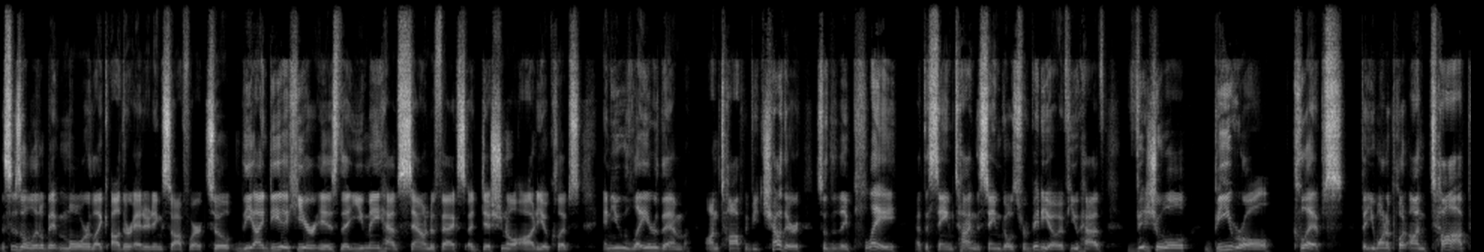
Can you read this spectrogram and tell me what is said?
This is a little bit more like other editing software. So the idea here is that you may have sound effects, additional audio clips, and you layer them on top of each other so that they play at the same time. The same goes for video. If you have visual B-roll clips that you want to put on top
